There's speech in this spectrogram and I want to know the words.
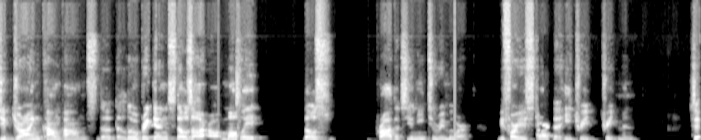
deep drawing compounds, the, the lubricants, those are mostly those products you need to remove before you start the heat treat treatment. So,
